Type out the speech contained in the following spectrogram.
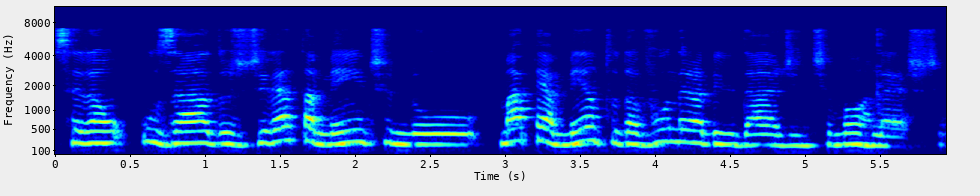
serão usados diretamente no mapeamento da vulnerabilidade em Timor-Leste,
